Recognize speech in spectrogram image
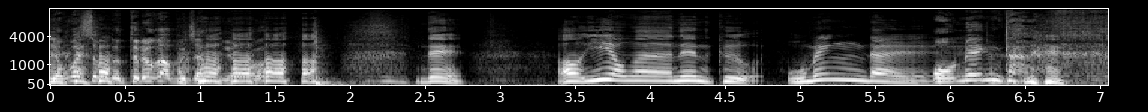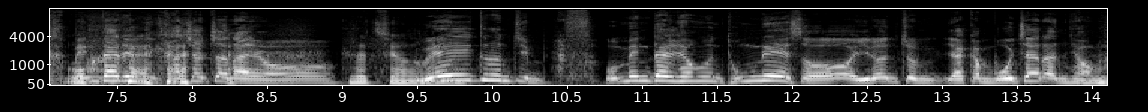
영화 속으로 들어가 보자고요. 네, 어, 이 영화는 그 오맹달. 오맹달. 네. 맹달 형이 가셨잖아요. 그렇죠. 왜 그런지 오맹달 형은 동네에서 이런 좀 약간 모자란 형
